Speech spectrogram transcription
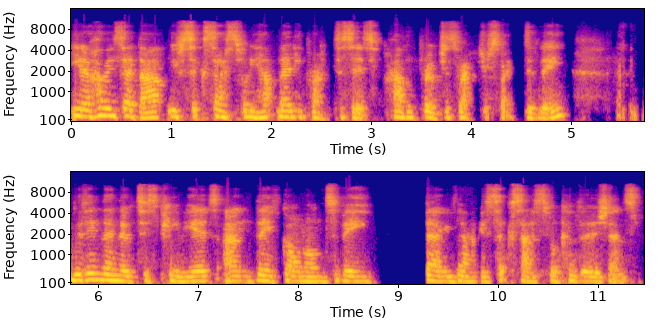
you know, having said that, we've successfully had many practices have approaches retrospectively within their notice period, and they've gone on to be very, very successful conversions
